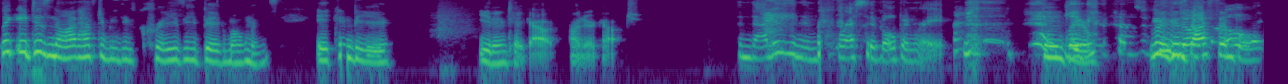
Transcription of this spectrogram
Like it does not have to be these crazy big moments. It can be eating takeout on your couch. And that is an impressive open rate. Thank like, you. those of you Like, who it's that know, simple. like,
